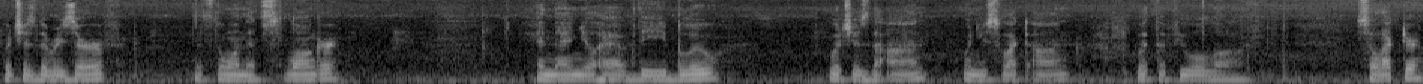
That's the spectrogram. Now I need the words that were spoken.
which is the reserve. That's the one that's longer and then you'll have the blue which is the on when you select on with the fuel uh, selector.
